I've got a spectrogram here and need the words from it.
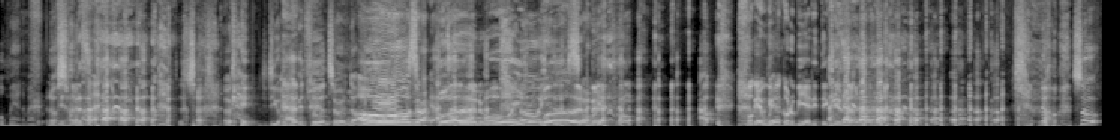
oh man, Amanda. No, sorry. okay. Do you have influence or no? Oh, sorry. Burn. Oh, yeah, burn. sorry. Forget we are going to be editing this huh? no so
